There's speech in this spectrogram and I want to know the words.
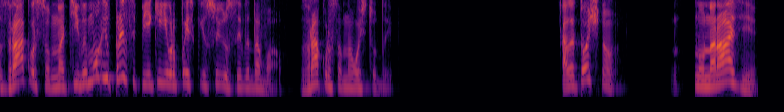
з ракурсом на ті вимоги, в принципі, які Європейський Союз і видавав. З ракурсом на ось туди. Але точно, ну наразі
